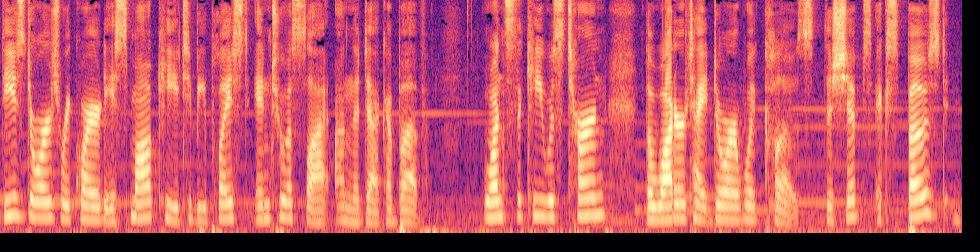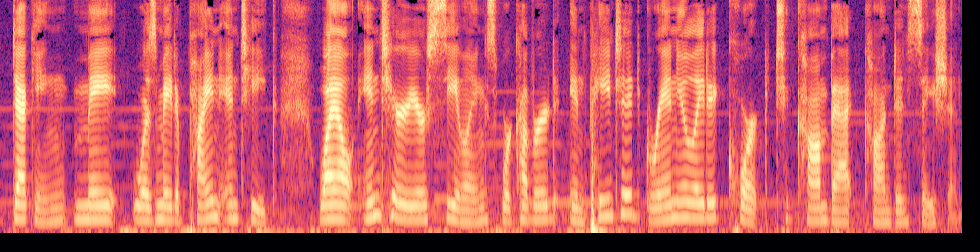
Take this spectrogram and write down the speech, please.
These doors required a small key to be placed into a slot on the deck above. Once the key was turned, the watertight door would close. The ship's exposed decking may, was made of pine and teak, while interior ceilings were covered in painted granulated cork to combat condensation.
